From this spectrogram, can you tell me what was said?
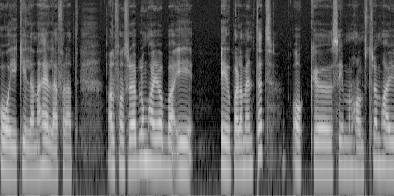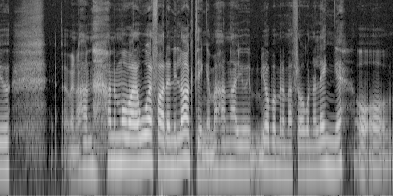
HI-killarna heller för att Alfons Röblom har jobbat i EU-parlamentet och Simon Holmström har ju menar, han, han må vara oerfaren i lagtinget men han har ju jobbat med de här frågorna länge. Och, och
